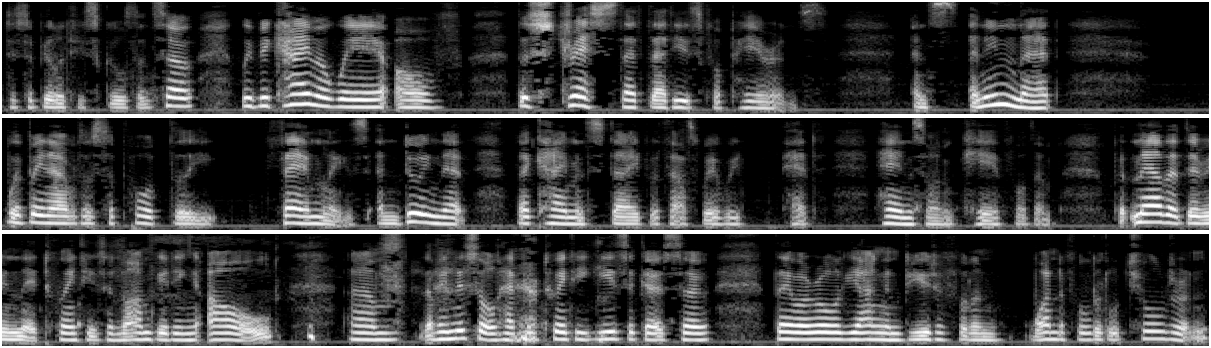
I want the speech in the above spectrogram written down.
disability schools, and so we became aware of the stress that that is for parents. And, and in that, we've been able to support the families. And doing that, they came and stayed with us where we had hands on care for them. But now that they're in their 20s and I'm getting old, um, I mean, this all happened 20 years ago, so they were all young and beautiful and wonderful little children.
